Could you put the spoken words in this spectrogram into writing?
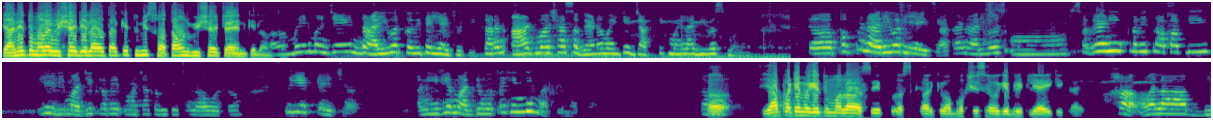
त्याने तुम्हाला विषय दिला होता की तुम्ही स्वतःहून विषय चयन केला होता? मेन म्हणजे नारीवर कविता लिहायची होती. कारण आठ मार्च हा सगळ्यांना माहिती आहे जागतिक महिला दिवस म्हणून. फक्त नारीवर लिहायचा. कारण नारीवर अं, सगळ्यांनी कविता आपापली लिहिली. माझी कवि माझ्या कवितेचं नाव होतं स्त्री एक याच्यात आणि हे माध्यम होतं हिंदी माध्यम होतं. अ, या पाठीमागे तुम्हाला असे पुरस्कार किंवा बक्षिस वगैरे भेटली आहे की काय? हा मला बी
